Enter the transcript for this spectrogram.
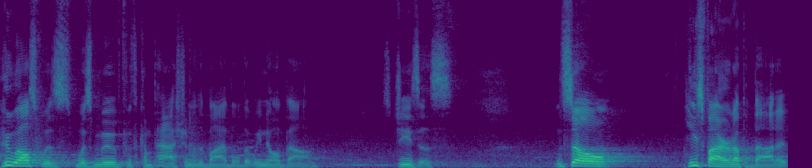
Who else was, was moved with compassion in the Bible that we know about? It's Jesus. And so he's fired up about it.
